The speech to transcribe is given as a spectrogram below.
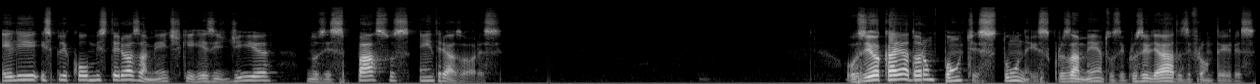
ele explicou misteriosamente que residia nos espaços entre as horas. Os yokai adoram pontes, túneis, cruzamentos, encruzilhadas e fronteiras.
